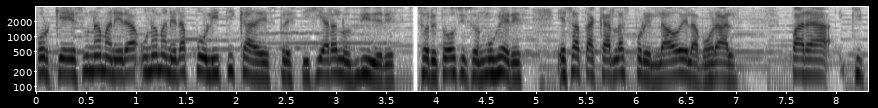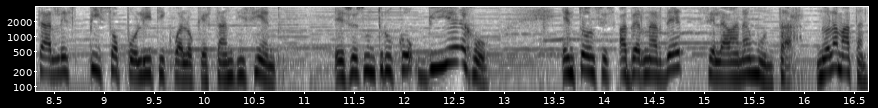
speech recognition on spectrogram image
porque es una manera, una manera política de desprestigiar a los líderes, sobre todo si son mujeres, es atacarlas por el lado de la moral, para quitarles piso político a lo que están diciendo. Eso es un truco viejo. Entonces a Bernadette se la van a montar. No la matan,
